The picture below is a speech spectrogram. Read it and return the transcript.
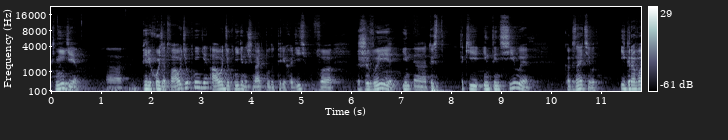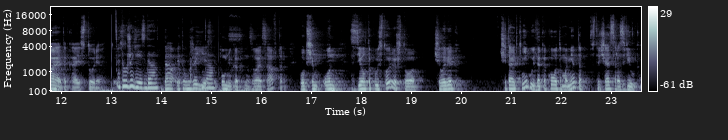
книги э, переходят в аудиокниги, а аудиокниги начинать будут переходить в живые, ин, э, то есть такие интенсивы, как, знаете, вот игровая такая история. есть, это уже есть, да. Да, это уже есть. Да. Я помню, как называется автор. В общем, он сделал такую историю, что человек читает книгу, и до какого-то момента встречается развилка.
